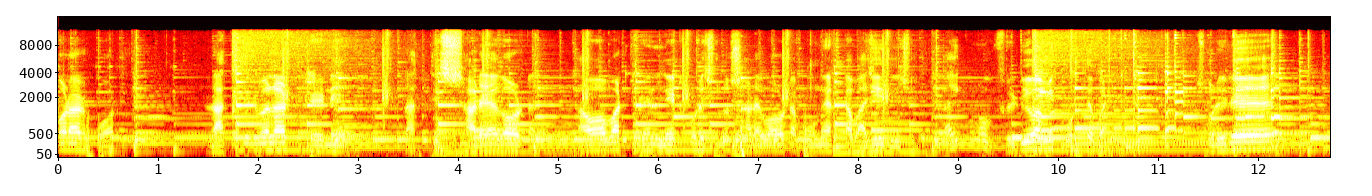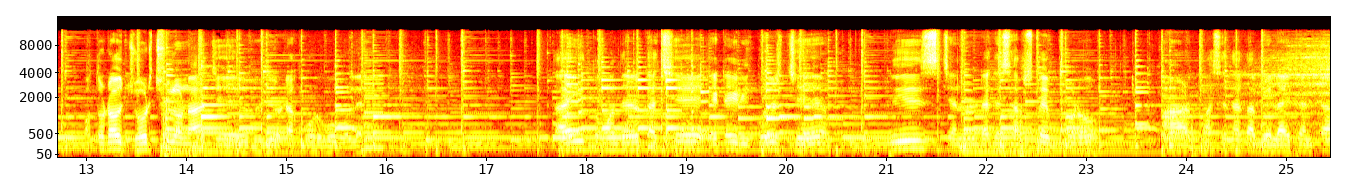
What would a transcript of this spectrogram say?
করার পর রাত্রির বেলা ট্রেনে, রাত্রি সাড়ে এগারোটায়। তাও আবার ট্রেন লেট করেছিল, সাড়ে বারোটা, পৌনে একটা বাজিয়ে দিয়েছিল। তাই কোনো ভিডিও আমি করতে পারি শরীরে অতটাও জোর ছিল না যে ভিডিওটা করব বলে। তাই তোমাদের কাছে এটাই রিকোয়েস্ট যে প্লিজ চ্যানেলটাকে সাবস্ক্রাইব করো আর পাশে থাকা বেল আইকনটা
